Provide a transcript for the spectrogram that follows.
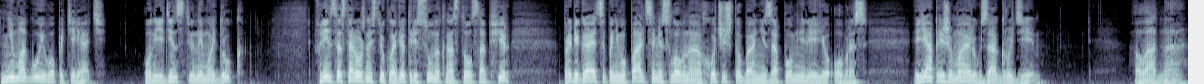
Не могу его потерять. Он единственный мой друг. Флинн с осторожностью кладет рисунок на стол сапфир, пробегается по нему пальцами, словно хочет, чтобы они запомнили ее образ. Я прижимаю рюкзак к груди. «Ладно»,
